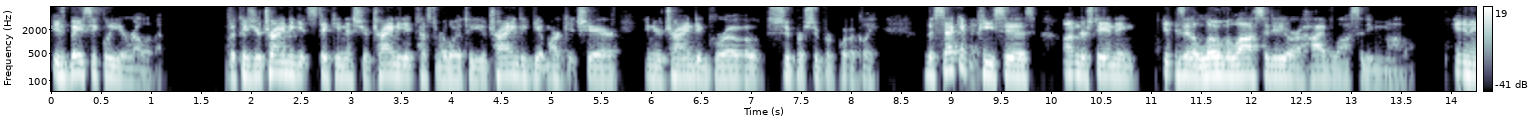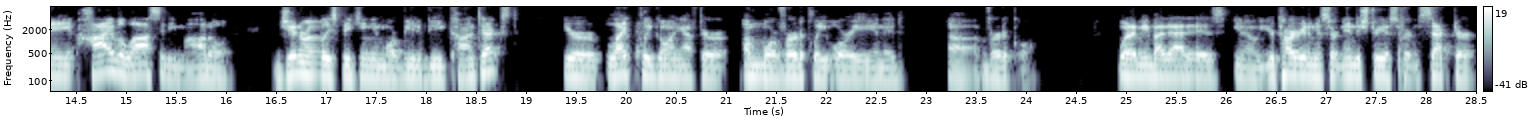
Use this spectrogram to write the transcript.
is basically irrelevant because you're trying to get stickiness, you're trying to get customer loyalty, you're trying to get market share, and you're trying to grow super, super quickly. The second piece is understanding is it a low velocity or a high velocity model? In a high velocity model, generally speaking, in more B2B context, you're likely going after a more vertically oriented uh, vertical what I mean by that is, you know, you're targeting a certain industry, a certain sector,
